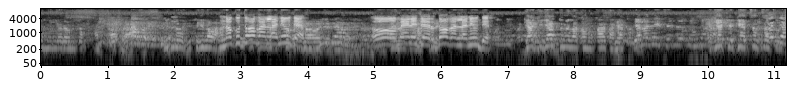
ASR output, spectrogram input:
तुम्ही येडं इथं इथं हिला नको दोघांना नेऊ द्या. ओ मॅनेजर दोघांना नेऊ द्या. घ्या की घ्या तुम्ही लाका काय सांगा? घ्या की घ्या चल चल चल. हा,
